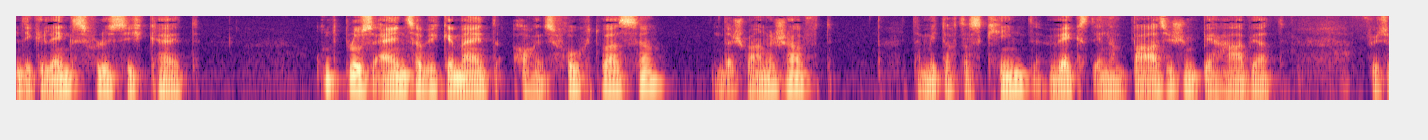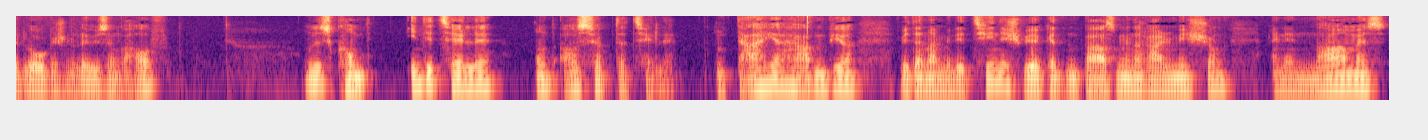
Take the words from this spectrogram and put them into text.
in die Gelenksflüssigkeit und plus eins habe ich gemeint, auch ins Fruchtwasser in der Schwangerschaft, damit auch das Kind wächst in einem basischen pH-Wert physiologischen Lösung auf und es kommt in die Zelle und außerhalb der Zelle. Und daher haben wir mit einer medizinisch wirkenden Basenmineralmischung ein enormes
